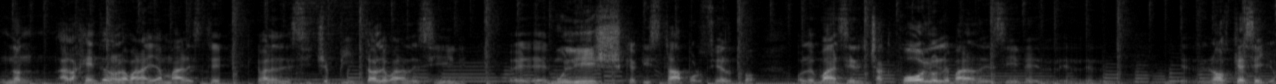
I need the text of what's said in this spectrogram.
no, a la gente no la van a llamar, este, le van a decir Chepita o le van a decir eh, el Mulish, que aquí está, por cierto, o le van a decir el Chacpol o le van a decir el, no, qué sé yo,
